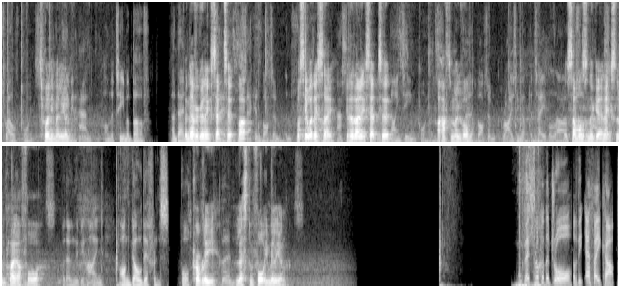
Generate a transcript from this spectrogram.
12 points. 20 million. Game in hand on the team above. And then They're never gonna accept it, but second bottom and we'll see what they say. If they don't accept it, with 19 points. I have to move on. Third bottom, rising up the table are But someone's going to get an excellent player for but only behind on goal difference. Probably less than 40 million. Let's look at the draw of the FA Cup.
